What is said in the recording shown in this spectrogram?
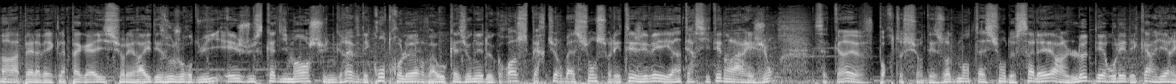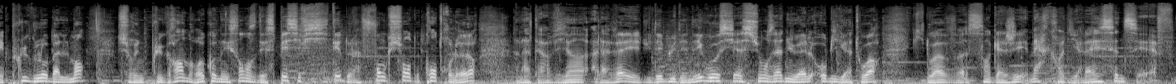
Un rappel avec la pagaille sur les rails dès aujourd'hui et jusqu'à dimanche, une grève des contrôleurs va occasionner de grosses perturbations sur les TGV et intercités dans la région. Cette grève porte sur des augmentations de salaire, le déroulé des carrières et plus globalement sur une plus grande reconnaissance des spécificités de la fonction de contrôleur. Elle intervient à la veille du début des négociations annuelles obligatoires qui doivent s'engager mercredi à la SNCF.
